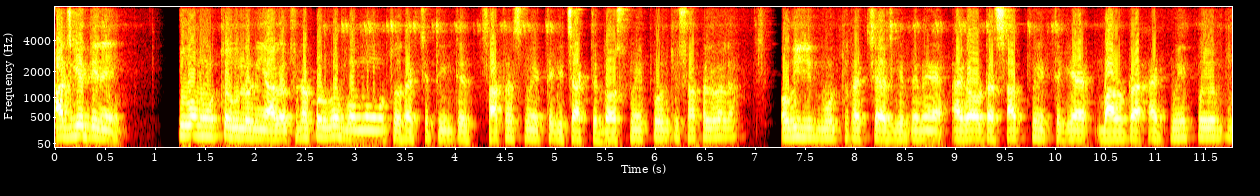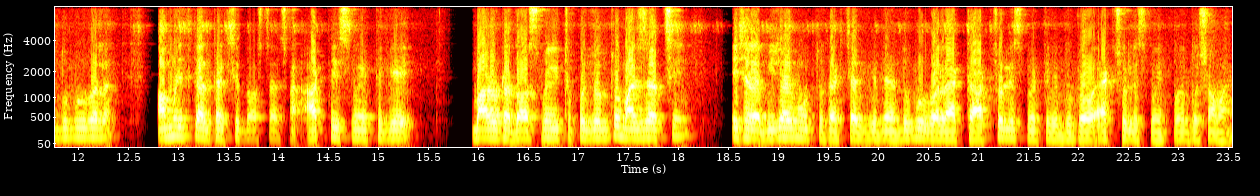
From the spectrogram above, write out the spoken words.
আজকের দিনে শুভ মুহূর্তগুলো নিয়ে আলোচনা করব। ব্রহ্ম মুহূর্ত থাকছে তিনটে সাতাশ মিনিট থেকে চারটে দশ মিনিট পর্যন্ত সকালবেলা। অভিজিৎ মুহূর্ত থাকছে আজকের দিনে এগারোটা সাত মিনিট থেকে বারোটা এক মিনিট পর্যন্ত দুপুরবেলা। অমৃতকাল থাকছে দশটা আটত্রিশ মিনিট থেকে বারোটা দশ মিনিট পর্যন্ত। মাঝে যাচ্ছে। এছাড়া বিজয় মুহূর্ত থাকছে আজকের দিনে দুপুরবেলা একটা আটচল্লিশ মিনিট থেকে দুটো একচল্লিশ মিনিট পর্যন্ত সময়।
